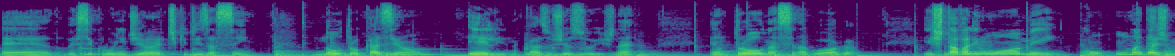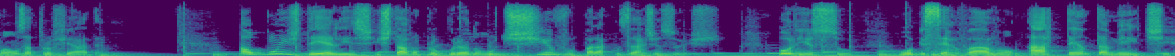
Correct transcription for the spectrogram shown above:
é, do versículo 1 em diante, que diz assim: Noutra ocasião, ele, no caso Jesus, né, entrou na sinagoga e estava ali um homem com uma das mãos atrofiada. Alguns deles estavam procurando um motivo para acusar Jesus. Por isso, o observavam atentamente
